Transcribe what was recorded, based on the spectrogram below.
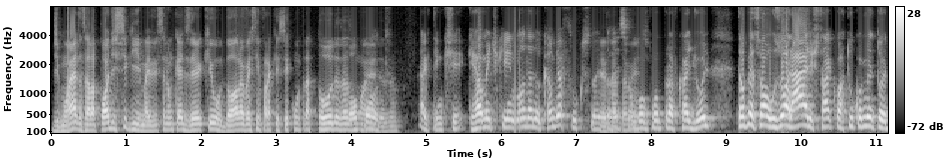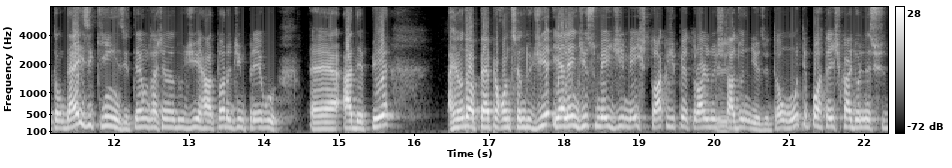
de moedas, ela pode seguir, mas isso não quer dizer que o dólar vai se enfraquecer contra todas as bom moedas. Né? É, que tem que, que, realmente quem manda no câmbio é fluxo, né? Então Exatamente. esse é um bom ponto para ficar de olho. Então, pessoal, os horários, tá? Que o Arthur comentou. Então, 10 e 15 temos a agenda do dia, relatório de emprego é, ADP a reunião da OPEP acontecendo do dia e, além disso, meio dia e meio, estoque de petróleo nos Isso. Estados Unidos. Então, muito importante ficar de olho nesses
